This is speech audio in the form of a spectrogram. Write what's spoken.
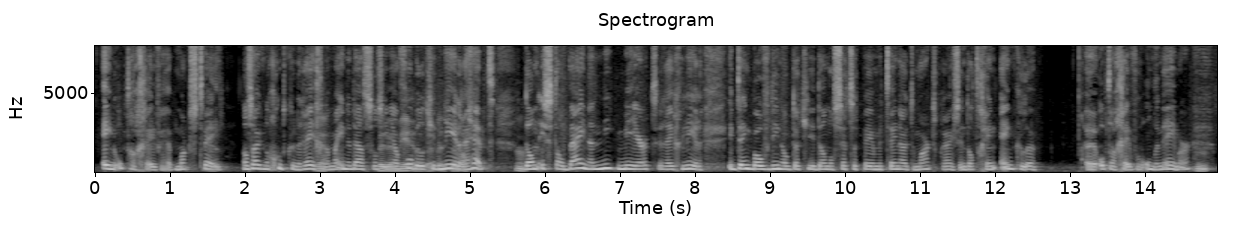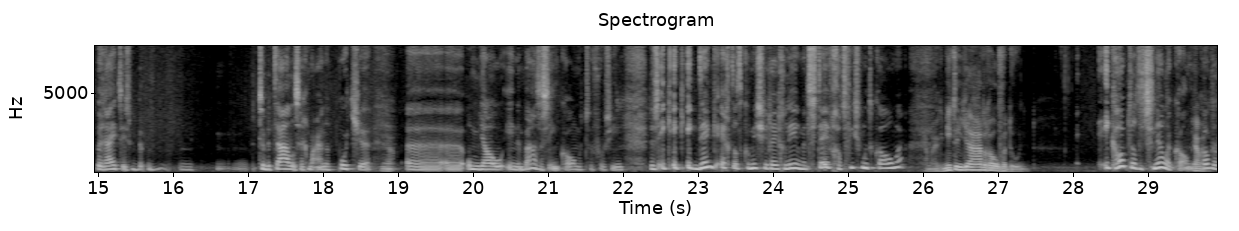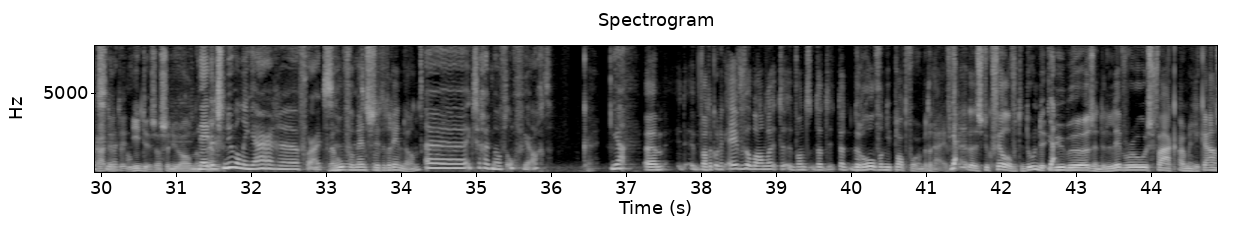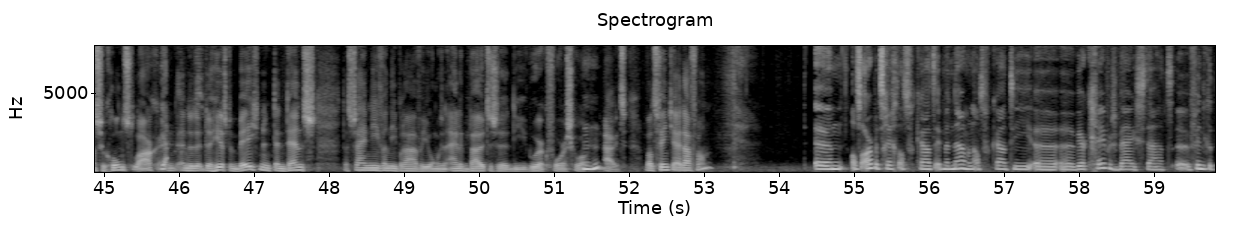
één opdrachtgever hebt, max twee. Dan zou je het nog goed kunnen regelen. Ja. Maar inderdaad, zoals in jouw dat is meerdere hebt, dan is het al bijna niet meer te reguleren. Ik denk bovendien ook dat je je dan als ZZP'er meteen uit de marktprijs en dat geen enkele opdrachtgever of ondernemer bereid is te betalen zeg maar, aan het potje Ja. eh, eh, om jou in een basisinkomen te voorzien. Dus ik, ik, ik denk echt dat de commissie regulering met stevig advies moet komen. Ja, maar niet een jaar erover doen. Ik hoop dat het sneller kan. Ja, ik hoop dat het sneller kan. niet dus als ze nu al. Nee, er is nu al een jaar eh, vooruit. Maar hoeveel mensen zitten erin dan? ik zeg uit mijn hoofd ongeveer acht. Ja, Ehm, wat ik ook nog even wil behandelen, want dat, dat, de rol van die platformbedrijven. Ja. hè, Daar is natuurlijk veel over te doen. De Ja. Ubers en de Deliveroo's, vaak Amerikaanse grondslag. Ja. En, en er, er heerst een beetje een tendens, dat zijn niet van die brave jongens. En eigenlijk buiten ze die workforce gewoon Mhm. uit. Wat vind jij daarvan? Ehm, als arbeidsrechtadvocaat en met name een advocaat die eh, eh, werkgevers bijstaat, eh, vind ik het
